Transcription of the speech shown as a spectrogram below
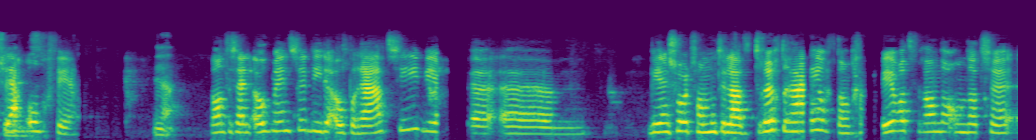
50% Ja, ongeveer. Ja. Want er zijn ook mensen die de operatie weer, uh, um, weer een soort van moeten laten terugdraaien. Of dan gaat er weer wat veranderen, omdat ze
